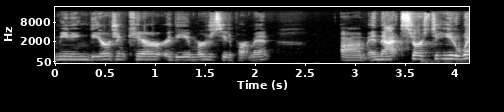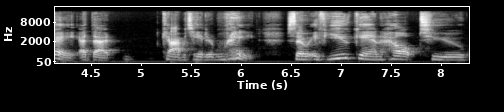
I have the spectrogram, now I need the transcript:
meaning the urgent care or the emergency department. Um, and that starts to eat away at that capitated rate. So if you can help to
